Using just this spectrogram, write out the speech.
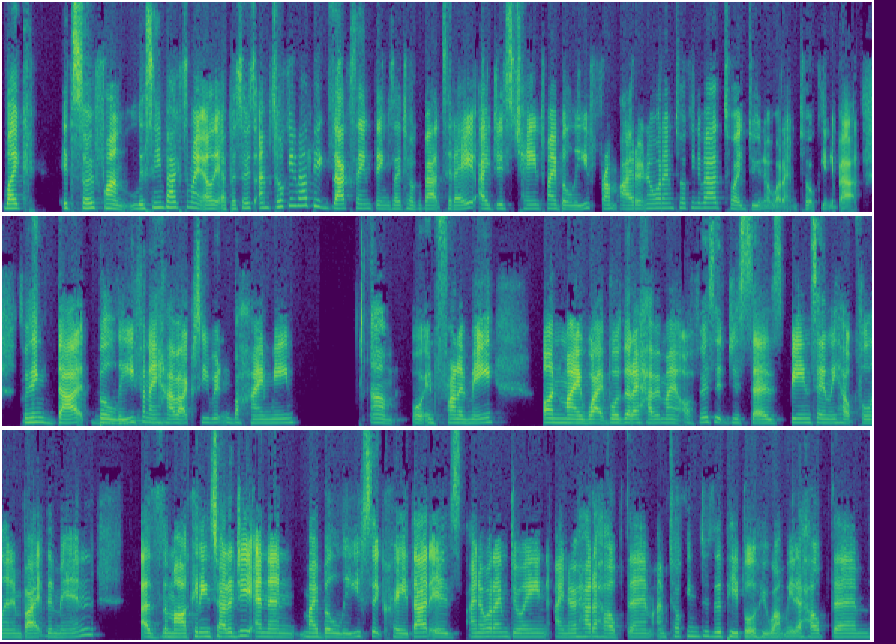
like, it's so fun listening back to my early episodes. I'm talking about the exact same things I talk about today. I just changed my belief from I don't know what I'm talking about to I do know what I'm talking about. So I think that belief, and I mm. have actually written behind me um, or in front of me on my whiteboard that I have in my office, it just says be insanely helpful and invite them in as the marketing strategy. And then my beliefs that create that is I know what I'm doing. I know how to help them. I'm talking to the people who want me to help them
